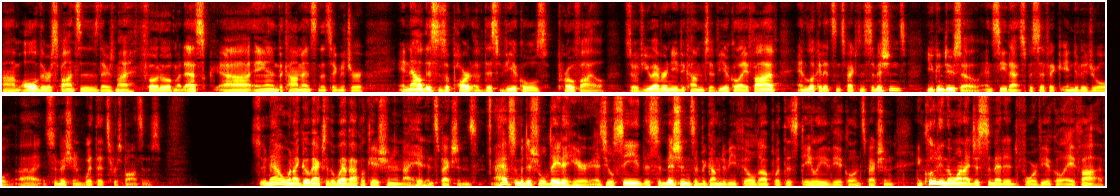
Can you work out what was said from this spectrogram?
um, all the responses. There's my photo of my desk uh, and the comments and the signature. And now this is a part of this vehicle's profile. So if you ever need to come to vehicle A5 and look at its inspection submissions, you can do so and see that specific individual uh, submission with its responses. So now when I go back to the web application and I hit inspections, I have some additional data here. As you'll see, the submissions have begun to be filled up with this daily vehicle inspection, including the one I just submitted for vehicle A5.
